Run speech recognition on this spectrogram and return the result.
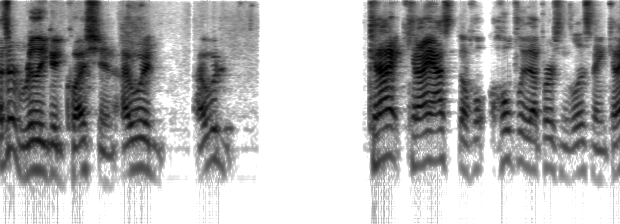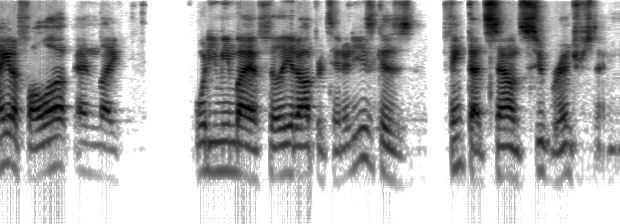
That's a really good question. I would, I would. Can I can I ask the whole? Hopefully that person's listening. Can I get a follow up and like, what do you mean by affiliate opportunities? Because I think that sounds super interesting.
